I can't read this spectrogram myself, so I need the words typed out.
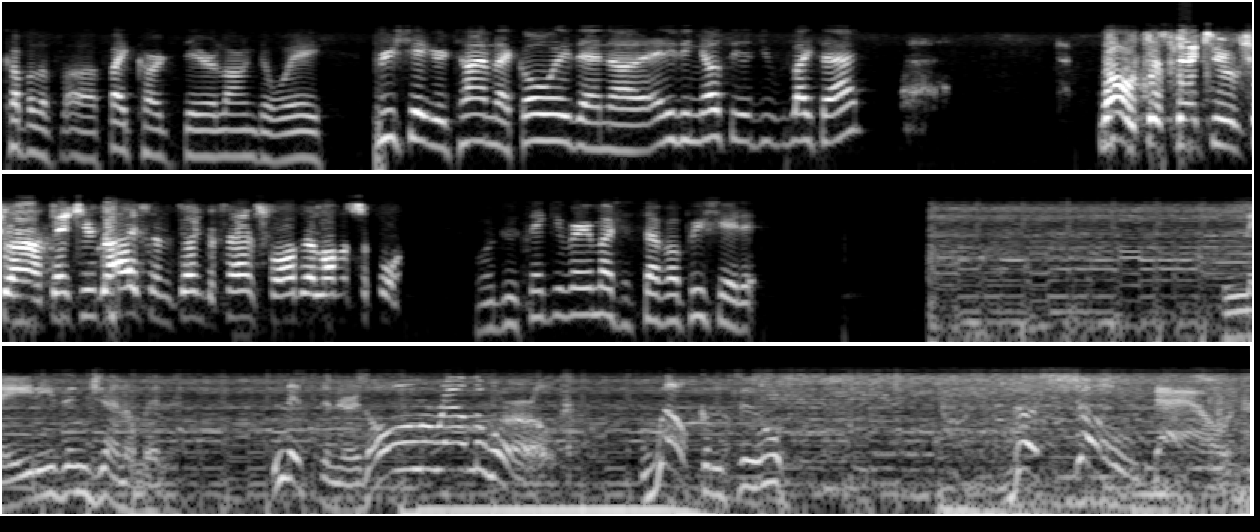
couple of uh, fight cards there along the way. Appreciate your time, like always, and uh, anything else that you'd like to add? No, just thank you, uh, thank you guys, and thank the fans for all their love and support. Well, do. Thank you very much, Steph. I appreciate it. Ladies and gentlemen, listeners all around the world, welcome to the Showdown.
